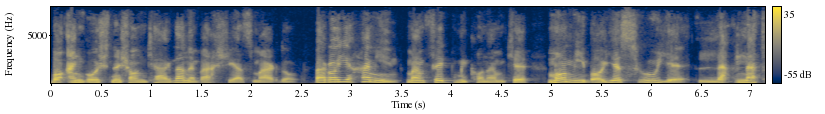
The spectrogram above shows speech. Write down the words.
با انگشت نشان کردن بخشی از مردم. برای همین من فکر می‌کنم که ما میبایست روی لعنت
